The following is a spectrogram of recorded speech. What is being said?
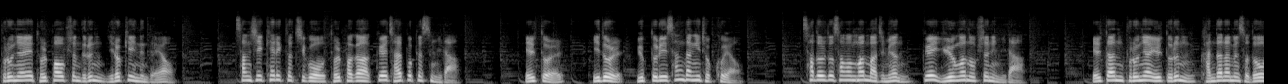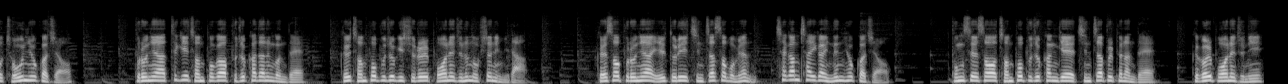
브로냐의 돌파 옵션들은 이렇게 있는데요. 상시 캐릭터 치고 돌파가 꽤 잘 뽑혔습니다. 1돌, 2돌, 6돌이 상당히 좋고요. 4돌도 상황만 맞으면 꽤 유용한 옵션입니다. 일단 브로냐 1돌은 간단하면서도 좋은 효과죠. 브로냐 특이 전포가 부족하다는 건데 그 전포 부족 이슈를 보완해주는 옵션입니다. 그래서 브로냐 1돌이 진짜 써보면 체감 차이가 있는 효과죠. 붕스에서 전포 부족한 게 진짜 불편한데 그걸 보완해주니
